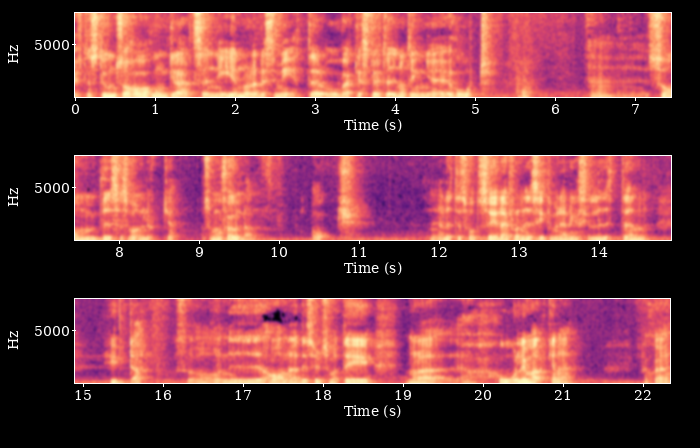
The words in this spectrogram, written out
efter en stund så har hon grävt sig ner några decimeter och verkar stöta i någonting eh, hårt. Eh, som visar sig vara en lucka som hon får undan. Och ni har lite svårt att se därifrån ni sitter men det är en ganska liten hydda. Så ni anar, det ser ut som att det är några hål i marken här. Kanske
